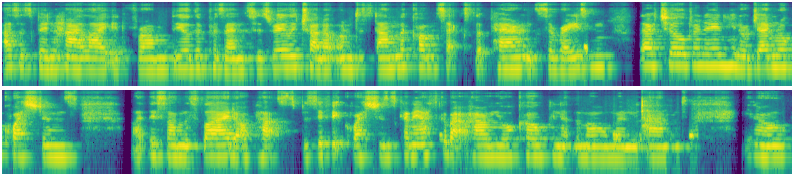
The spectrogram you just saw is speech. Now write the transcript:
as has been highlighted from the other presenters, really trying to understand the context that parents are raising their children in, you know, general questions like this on the slide or perhaps specific questions. Can I ask about how you're coping at the moment? And, you know,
